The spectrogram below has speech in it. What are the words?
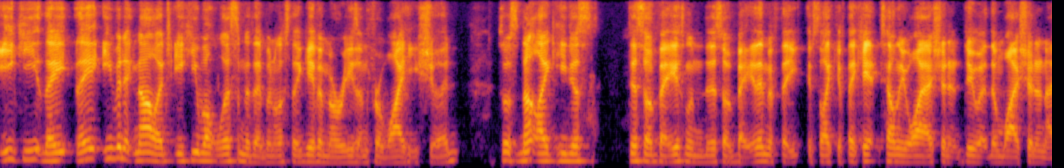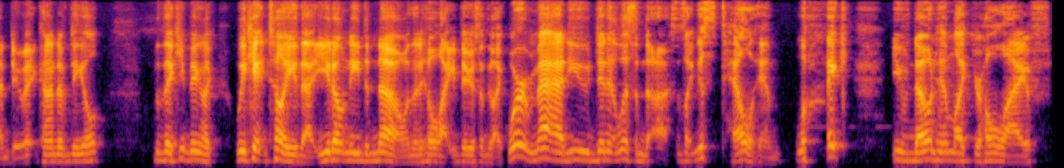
Ikki, they they even acknowledge Ikki won't listen to them unless they give him a reason for why he should. So it's not like he just disobeys them, disobey them. If they it's like if they can't tell me why I shouldn't do it, then why shouldn't I do it kind of deal. But they keep being like, we can't tell you that. You don't need to know. And then he'll like do something like, we're mad you didn't listen to us. It's like, just tell him. Like, you've known him like your whole life,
